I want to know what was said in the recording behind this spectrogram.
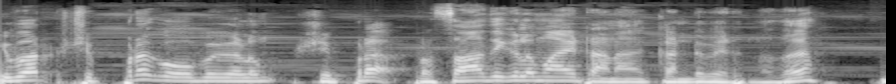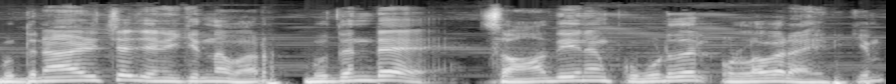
ഇവർ ക്ഷിപ്രകോപികളും ക്ഷിപ്ര പ്രസാദികളുമായിട്ടാണ് കണ്ടുവരുന്നത്. ബുധനാഴ്ച ജനിക്കുന്നവർ ബുധന്റെ സ്വാധീനം കൂടുതൽ ഉള്ളവരായിരിക്കും.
